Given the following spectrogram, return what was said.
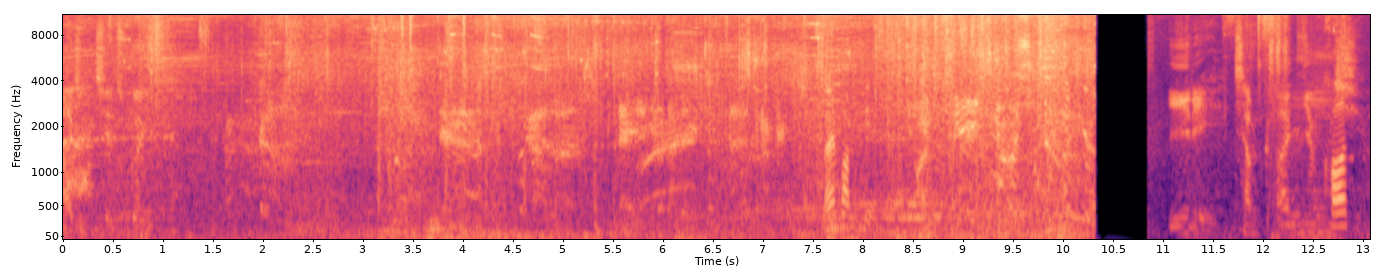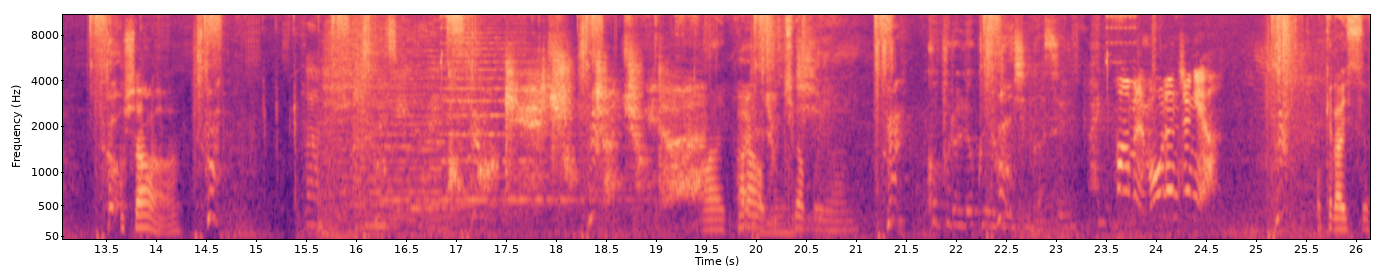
아직 재주가 있다. 라인 반피 일이 잠깐 안녕. 컷. 굿샷 아 파라가 위치가 보이네. 코프를 놓고 여기 오신 것을 오케이 나이스.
